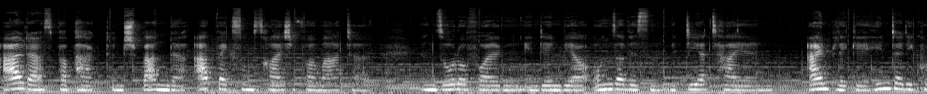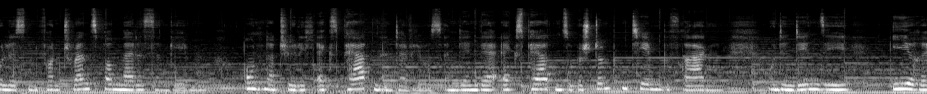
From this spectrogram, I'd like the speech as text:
All das verpackt in spannende, abwechslungsreiche Formate, in Solo-Folgen, in denen wir unser Wissen mit dir teilen, Einblicke hinter die Kulissen von Transform Medicine geben und natürlich Experteninterviews, in denen wir Experten zu bestimmten Themen befragen und in denen sie ihre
